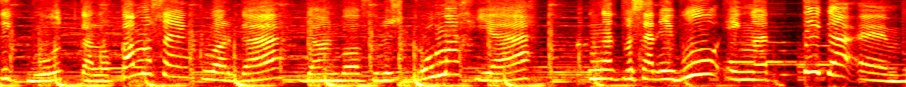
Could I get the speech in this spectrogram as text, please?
Sahabat Dikbud, kalau kamu sayang keluarga, jangan bawa virus ke rumah ya. Ingat pesan ibu, ingat 3M.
